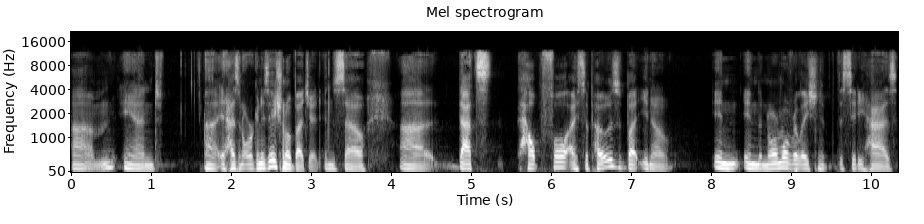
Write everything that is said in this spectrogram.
Um, and uh, it has an organizational budget. And so uh, that's helpful, I suppose. But, you know, in in the normal relationship that the city has,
